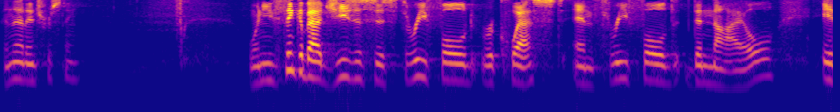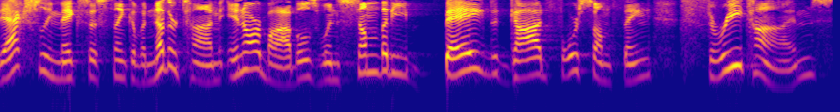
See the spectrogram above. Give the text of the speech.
Isn't that interesting? When you think about Jesus' threefold request and threefold denial, it actually makes us think of another time in our Bibles when somebody begged God for something three times,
